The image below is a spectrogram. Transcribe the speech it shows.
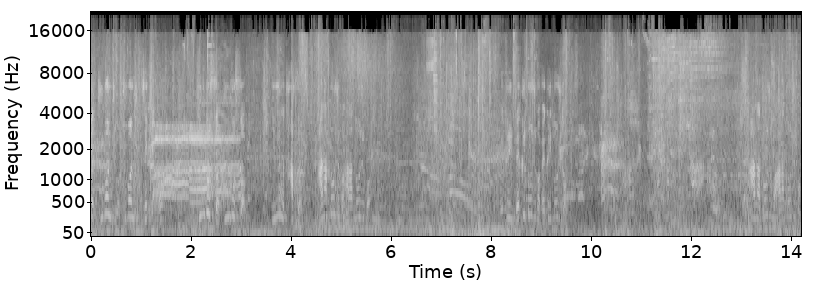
야두 번 죽어 두 번 죽어 새끼야. 어? 궁도 써 궁도 써. 있는 거 다써. 하나 또 죽어 하나 또 죽어 맥크리 맥크리 또 죽어 맥크리 또 죽어. 하나 또 죽어 하나 또 죽어.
